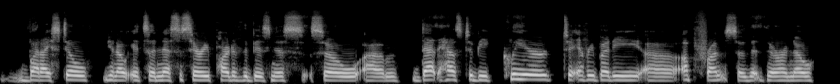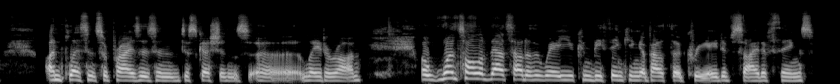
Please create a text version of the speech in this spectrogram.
but I still, you know, it's a necessary part of the business. So um, that has to be clear to everybody uh, up front so that there are no unpleasant surprises and discussions uh, later on. But once all of that's out of the way, you can be thinking about the creative side of things.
